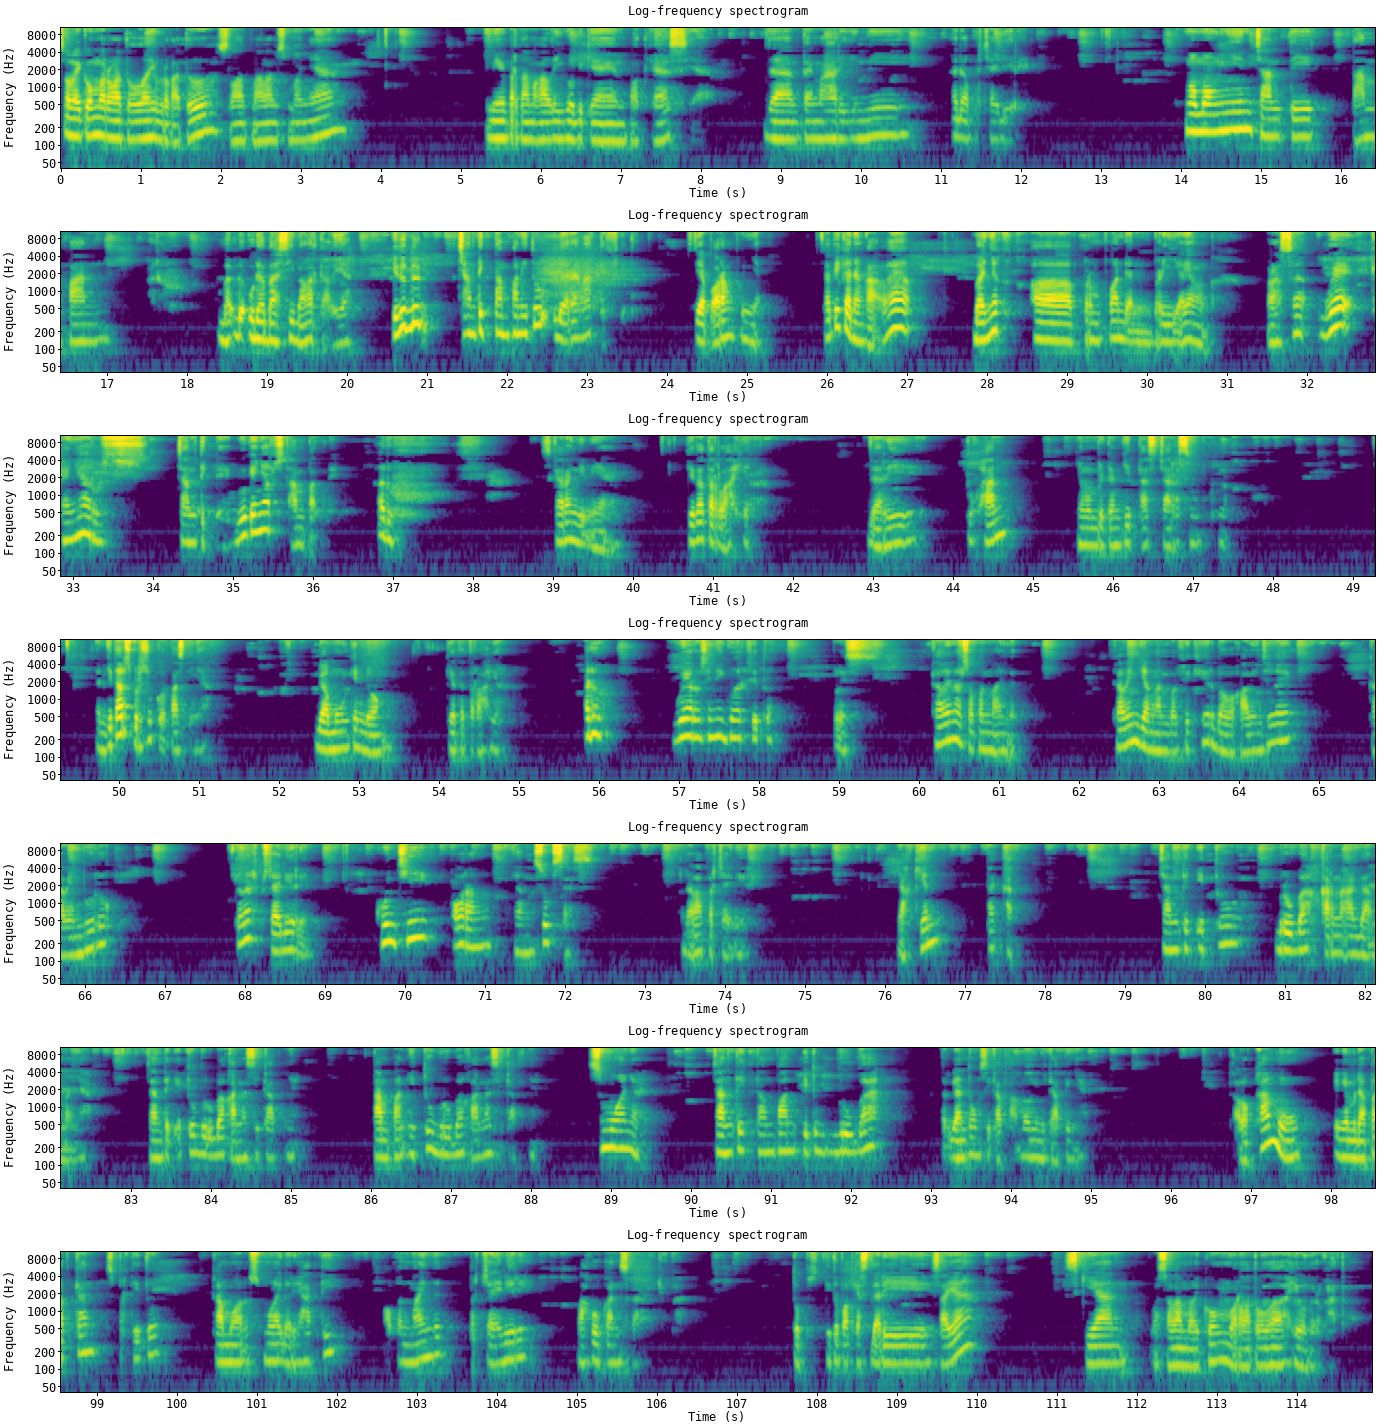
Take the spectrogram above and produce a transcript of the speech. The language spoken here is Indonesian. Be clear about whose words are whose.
Speaker 1: Assalamualaikum warahmatullahi wabarakatuh. Selamat malam semuanya. Ini pertama kali gue bikin podcast ya. Dan tema hari ini ada percaya diri. Ngomongin cantik, tampan udah basi banget kali ya. Itu tuh cantik tampan itu udah relatif gitu. Setiap orang punya. Tapi kadang kala banyak uh, perempuan dan pria yang merasa gue kayaknya harus cantik deh gue kayaknya harus tampan deh. Aduh. Sekarang gini ya kita terlahir dari Tuhan yang memberikan kita secara sempurna. Dan kita harus bersyukur pastinya. Gak mungkin dong kita terlahir. Aduh gue harus ini gue harus itu please kalian harus open minded kalian jangan berpikir bahwa kalian jelek kalian buruk. Kalian harus percaya diri. Kunci orang yang sukses adalah percaya diri. Yakin tekad. Cantik itu berubah karena agamanya. Cantik itu berubah karena sikapnya. Tampan itu berubah karena sikapnya semuanya. Cantik tampan itu berubah tergantung sikap kamu menyikapinya. Kalau kamu ingin mendapatkan seperti itu kamu harus mulai dari hati open minded percaya diri lakukan sekarang juga. Itu, itu podcast dari saya. Sekian. Wassalamualaikum warahmatullahi wabarakatuh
